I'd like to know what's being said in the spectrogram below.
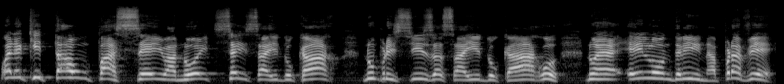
Olha que tal um passeio à noite sem sair do carro, não precisa sair do carro, não é? Em Londrina, para ver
